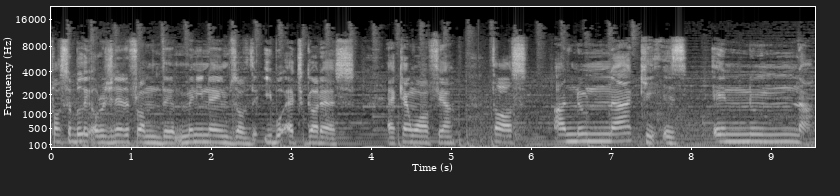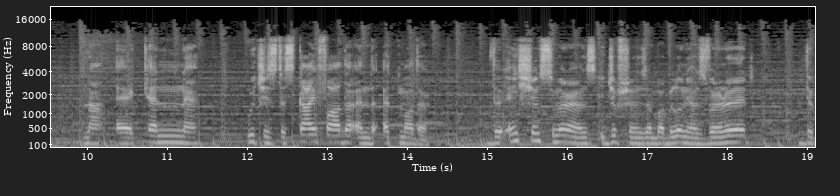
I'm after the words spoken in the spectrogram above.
possibly originated from the many names of the Igbo earth goddess Ekenwafia. Thus, Anunnaki is Enunna na Ekenne, which is the sky father and the earth mother. The ancient Sumerians, Egyptians, and Babylonians venerated the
